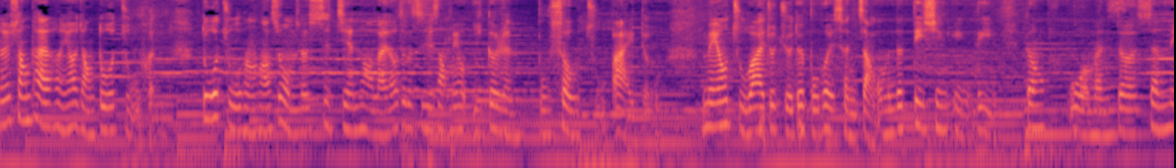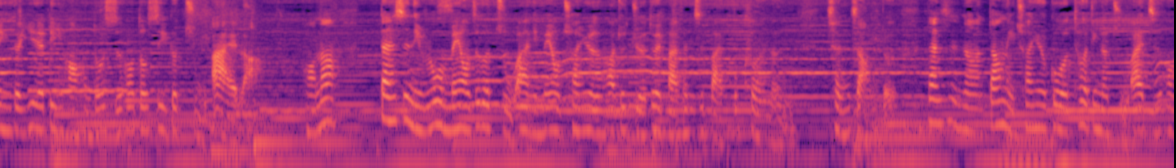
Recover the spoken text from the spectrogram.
那相太狠要讲多主痕，多主痕哈是我们的世间哈，来到这个世界上没有一个人不受阻碍的，没有阻碍就绝对不会成长。我们的地心引力跟我们的生命的业力哈，很多时候都是一个阻碍啦。好，那但是你如果没有这个阻碍，你没有穿越的话，就绝对百分之百不可能成长的。但是呢，当你穿越过特定的阻碍之后，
